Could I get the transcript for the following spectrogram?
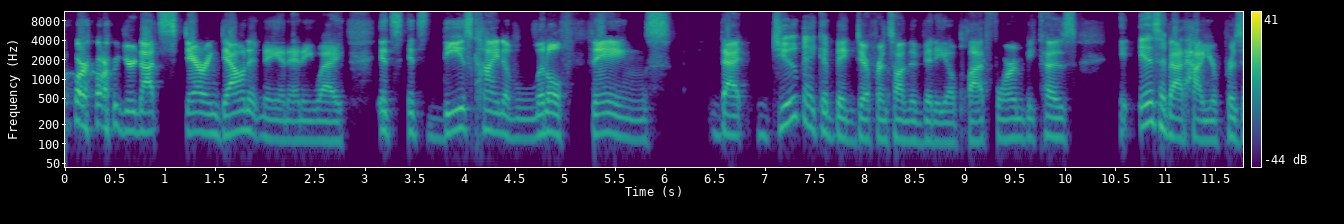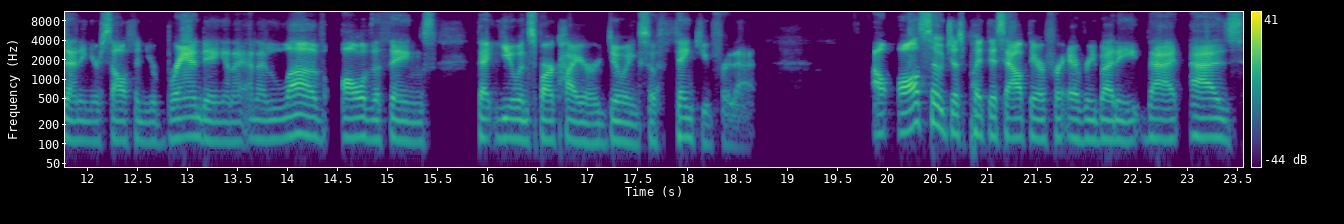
or, or you're not staring down at me in any way. It's it's these kind of little things that do make a big difference on the video platform because it is about how you're presenting yourself and your branding. And I and I love all of the things that you and Spark Hire are doing. So thank you for that. I'll also just put this out there for everybody that as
